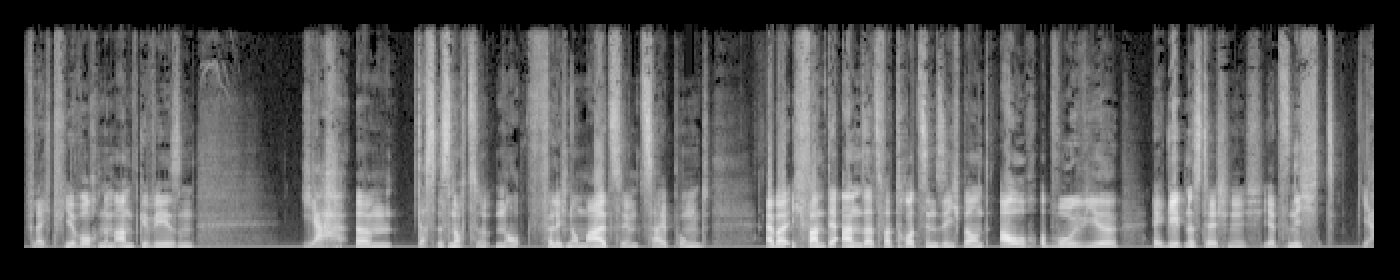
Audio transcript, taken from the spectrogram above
vielleicht vier Wochen im Amt gewesen. Ja, ähm, das ist noch, zu, noch völlig normal zu dem Zeitpunkt. Aber ich fand, der Ansatz war trotzdem sichtbar und auch, obwohl wir ergebnistechnisch jetzt nicht, ja,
